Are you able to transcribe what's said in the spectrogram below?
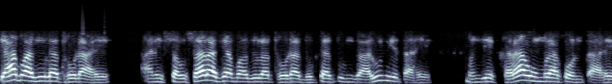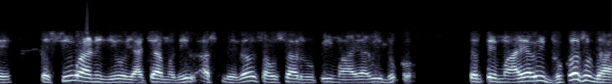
त्या बाजूला थोडा आहे आणि संसाराच्या बाजूला थोडा धुक्यातून गाळून येत आहे. म्हणजे खरा उमरा कोणता आहे? तर शिव आणि जीव याच्यामधील असलेलं संसार रूपी मायावी धुक. तर ते मायावी धुकं सुद्धा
